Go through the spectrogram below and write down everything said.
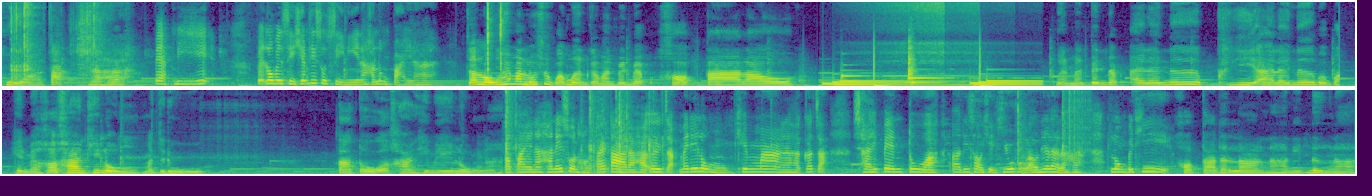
หัวตัดนะคะ แบบนี้เป็นลงเป็นสีเข้มที่สุดสีนี้นะคะ ลงไปนะคะ จะลงให้มันรู้สึกว่าเหมือนกับมันเป็นแบบขอบตาเรา เหมือนมันเป็นแบบอายไลเนอร์พรีอายไลเนอร์เบาๆเห็นไหมคะข้างที่ลงมันจะดู ตาโตกว่าข้างที่ไม่ได้ลงนะคะต่อไปนะคะ ในส่วนของใต้ตานะคะ เอยจะไม่ได้ลงเข้มมากนะคะ ก็จะใช้เป็นตัวอาดินสอเขียนคิ้วของเราเนี่ยแหละนะคะ ลงไปที่ขอบตาด้านล่างนะคะ นิดนึงนะคะ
